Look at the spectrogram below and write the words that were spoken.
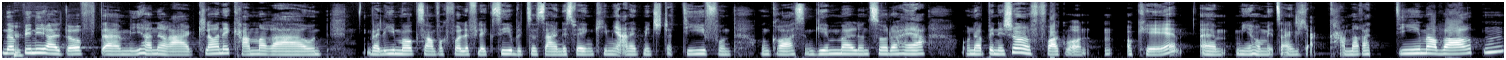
dann bin ich halt oft, ähm, ich habe noch eine kleine Kamera und weil ich mag es einfach voll flexibel zu sein, deswegen komme ich auch nicht mit Stativ und, und großem Gimbal und so daher. Und dann bin ich schon gefragt worden, hm, okay, ähm, wir haben jetzt eigentlich ein Kamerateam erwarten.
